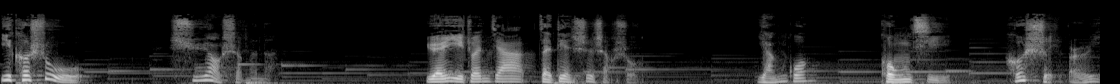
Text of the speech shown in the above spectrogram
一棵树需要什么呢？园艺专家在电视上说：“阳光、空气和水而已，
